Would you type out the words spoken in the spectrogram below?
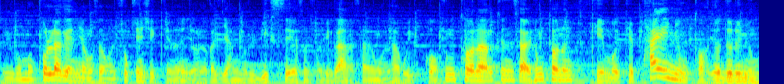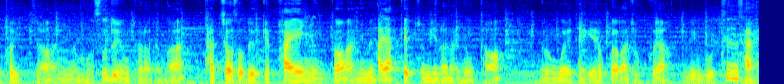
그리고 뭐 콜라겐 형성을 촉진시키는 여러 가지 약물을 믹스해서 저희가 사용을 하고 있고 흉터랑 튼살, 흉터는 특히 뭐 이렇게 파인 흉터, 여드름 흉터 있죠. 아니면 뭐 수두 흉터라든가 다쳐서도 이렇게 파인 흉터, 아니면 하얗게 좀 일어난 흉터 이런 거에 되게 효과가 좋고요. 그리고 튼살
